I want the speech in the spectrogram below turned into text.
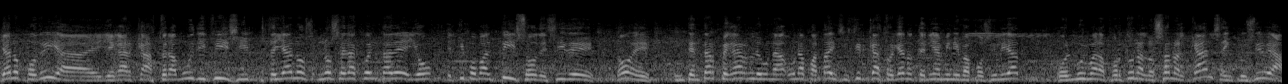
Ya no podría eh, llegar Castro, era muy difícil. Castellanos no se da cuenta de ello. El tipo va al piso, decide ¿no? Eh, intentar pegarle una, una patada. Insistir, Castro ya no tenía mínima posibilidad. Con muy mala fortuna, Lozano alcanza inclusive a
